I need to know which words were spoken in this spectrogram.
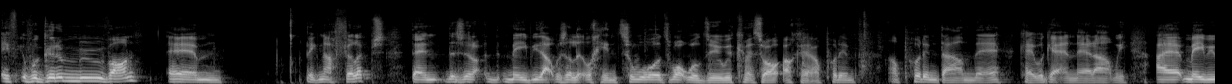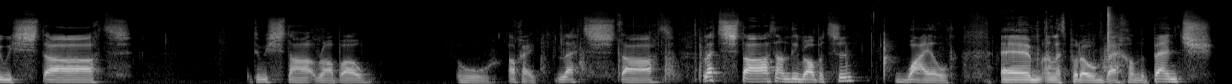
If, if we're going to move on, um, Big Nat Phillips, then there's a, maybe that was a little hint towards what we'll do with Koumetio. So okay, I'll put him I'll put him down there. Okay, we're getting there, aren't we? Uh, maybe we start. Do we start Robbo? Oh, okay. Let's start. Let's start Andy Robertson, wild, um, and let's put Owen Beck on the bench,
